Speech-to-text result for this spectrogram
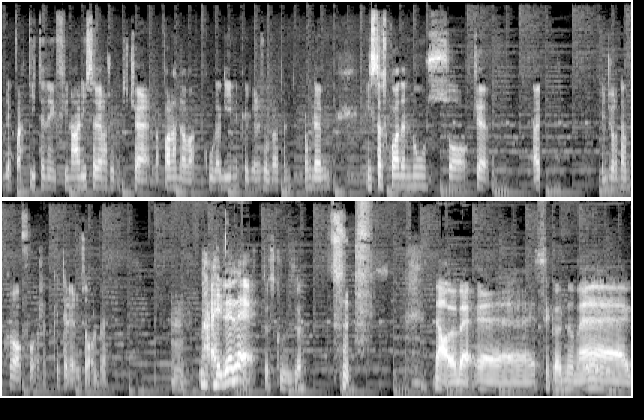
le partite nei finali se le era giocate, cioè la palla andava a Kulagin che gli risolveva tanti problemi. In sta squadra non so, cioè è Jordan Crawford che te le risolve. Mm. Ma hai l'eletto, scusa. No, vabbè, eh, secondo me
